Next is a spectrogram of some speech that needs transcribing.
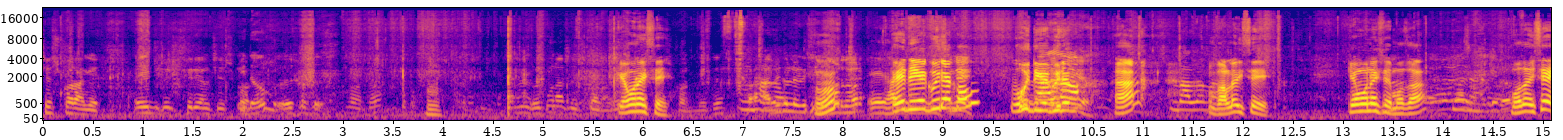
শেষ কর আগে। এই সিরিয়াল শেষ কর। কেমন হয়েছে? ভালো এই দিকে ঘুরে কও। ওই দিকে ঘুরে হ্যাঁ? ভালো ভালো হয়েছে কেমন হয়েছে মজা? মজা হয়েছে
